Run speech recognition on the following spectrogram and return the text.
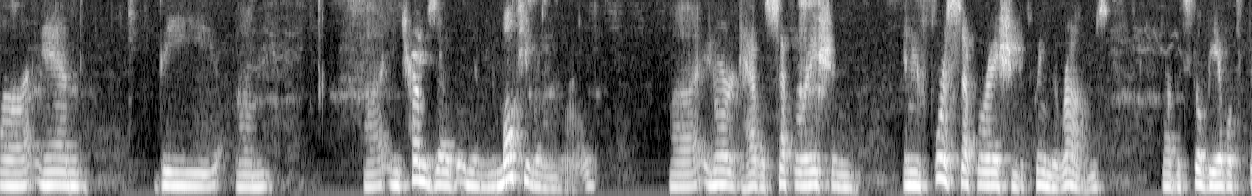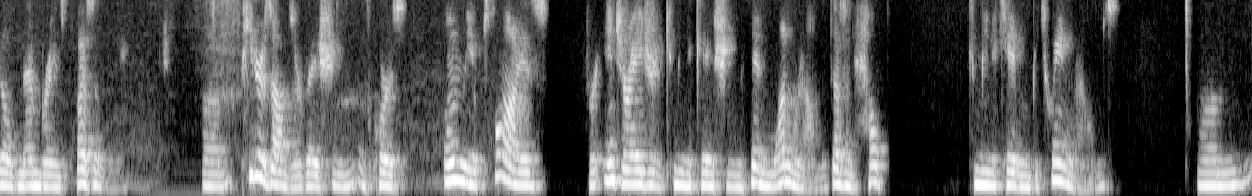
Uh, and the, um, uh, in terms of, you know, in a multi-realm world, uh, in order to have a separation and enforce separation between the realms, uh, but still be able to build membranes pleasantly. Um, Peter's observation, of course, only applies for interagent communication within one realm. It doesn't help communicating between realms. Um,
